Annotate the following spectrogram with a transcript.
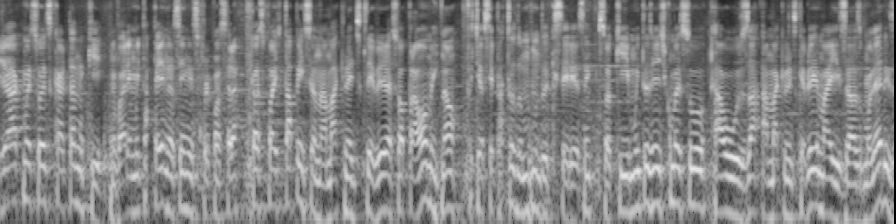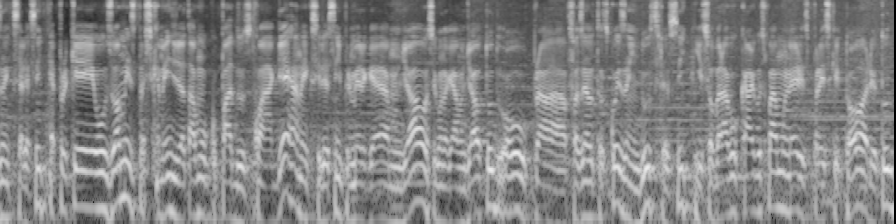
já começou né? Que não vale muito a pena, assim, né, se for considerar. Então você pode estar tá pensando, a máquina de escrever é só para homem? Não, podia ser para todo mundo que seria assim. Só que muita gente começou a usar a máquina de escrever, mas as mulheres, né, que seria assim. É porque os homens praticamente já estavam ocupados com a guerra, né, que seria assim, Primeira Guerra Mundial, Segunda Guerra Mundial, tudo, ou para fazer outras coisas, indústria, assim. E sobravam cargos para mulheres, para escritório, tudo,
